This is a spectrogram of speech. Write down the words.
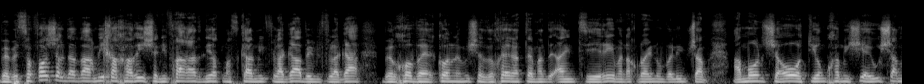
ובסופו של דבר מיכה חריש, שנבחר אז להיות מזכ"ל מפלגה במפלגה ברחוב הירקון, למי שזוכר, אתם עדיין צעירים, אנחנו היינו מבלים שם המון שעות, יום חמישי היו שם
